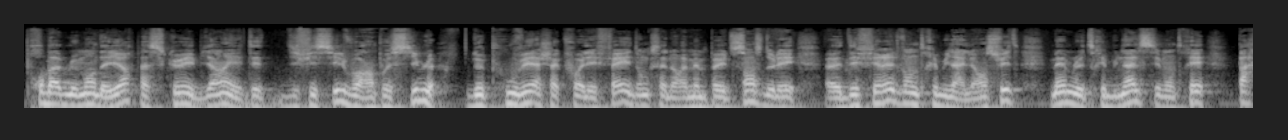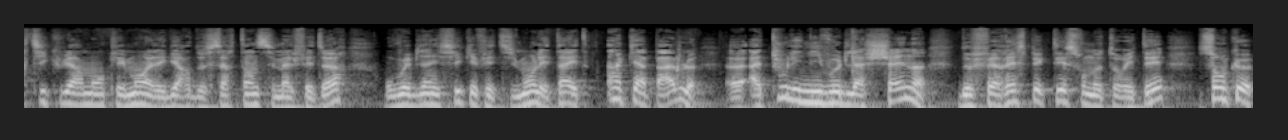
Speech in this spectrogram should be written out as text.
probablement d'ailleurs parce que, eh bien, il était difficile, voire impossible, de prouver à chaque fois les faits, et donc ça n'aurait même pas eu de sens de les euh, déférer devant le tribunal. Et ensuite, même le tribunal s'est montré particulièrement clément à l'égard de certains de ces malfaiteurs. On voit bien ici qu'effectivement, l'État est incapable, euh, à tous les niveaux de la chaîne de faire respecter son autorité sans que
